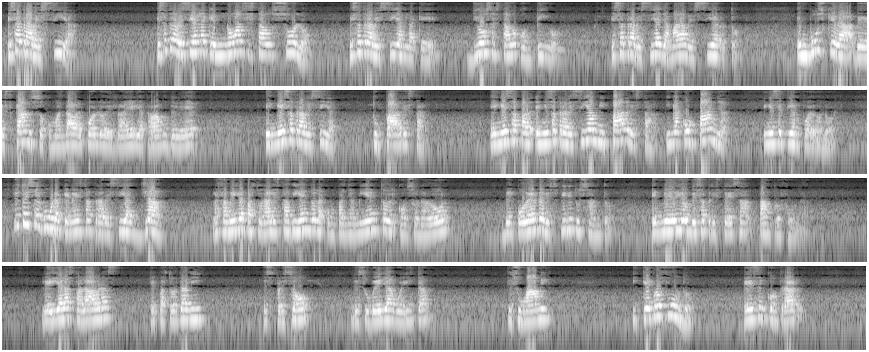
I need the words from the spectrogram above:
esa travesía esa travesía en la que no has estado solo. Esa travesía en la que Dios ha estado contigo. Esa travesía llamada desierto. En búsqueda de descanso como andaba el pueblo de Israel y acabamos de leer. En esa travesía tu Padre está. En esa, en esa travesía mi Padre está y me acompaña en ese tiempo de dolor. Yo estoy segura que en esta travesía ya la familia pastoral está viendo el acompañamiento del consolador, del poder del Espíritu Santo en medio de esa tristeza tan profunda. Leía las palabras que el pastor David expresó de su bella abuelita, de su mami, y qué profundo es encontrar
